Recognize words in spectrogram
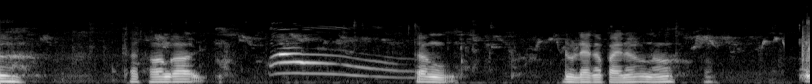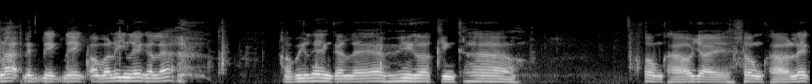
อถ้าท้องก็ ต้องดูแลกันไปนะลูกเนาะละเด็กๆเด็กเอามาวิ่งเล่นกันแล้วเอาวิ่งเล่นกันแล้ว พี่ๆก็กินข้าว ส้มขาวใหญ่ ส้มขาวเล็ก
